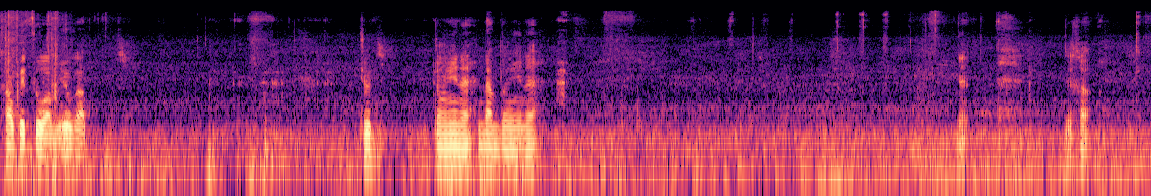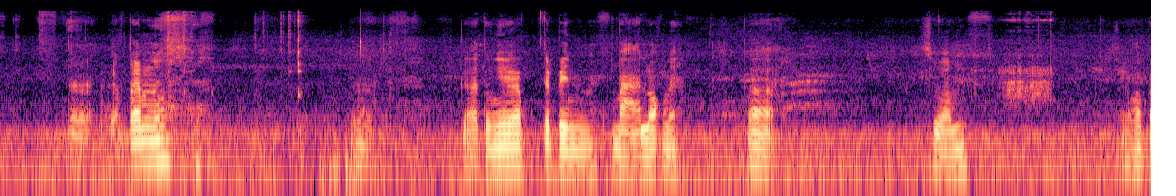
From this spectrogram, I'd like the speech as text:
เข้าไปสวมอยู่กับ จุดตรงนี้นะดำตรงนี้นะเนี่ย เดี๋ยวครับอ่าเดี๋ยวแป๊บนึงอ่าก็ตรงนี้ครับจะเป็นบ่าล็อกนะก็สวมเดี๋ยวเข้าไป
